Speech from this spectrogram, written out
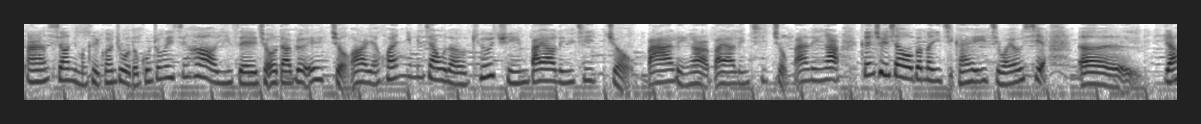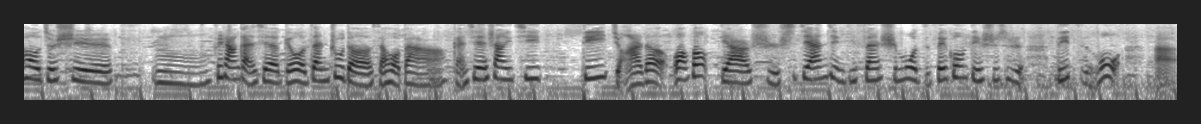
当然，希望你们可以关注我的公众微信号 “E C H O W A 九二”，也欢迎你们加入到 Q 群八幺零七九八零二八幺零七九八零二，跟群小伙伴们一起开黑，一起玩游戏。呃，然后就是。嗯，非常感谢给我赞助的小伙伴啊！感谢上一期第一囧儿的望风，第二是世界安静，第三是墨子飞空，第四是李子木啊！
